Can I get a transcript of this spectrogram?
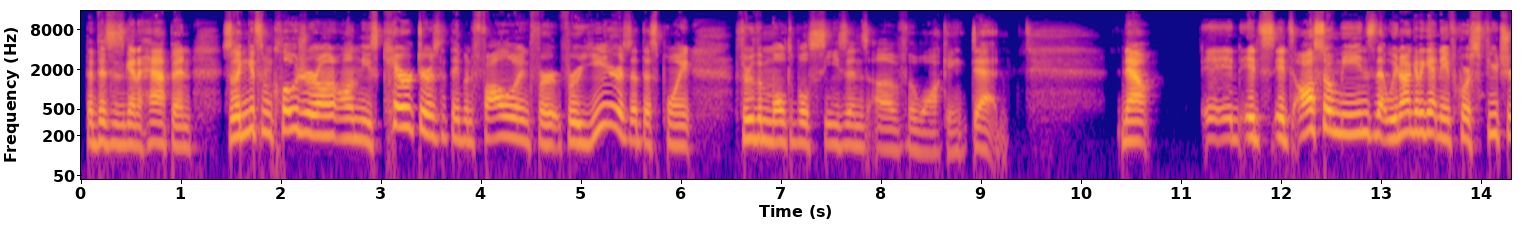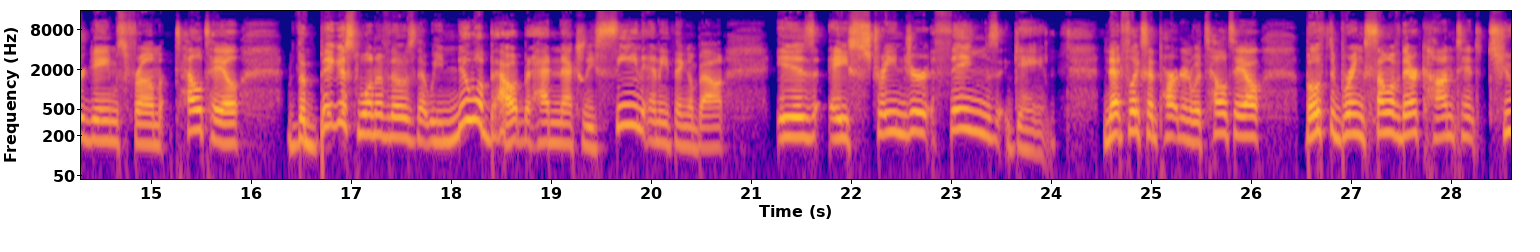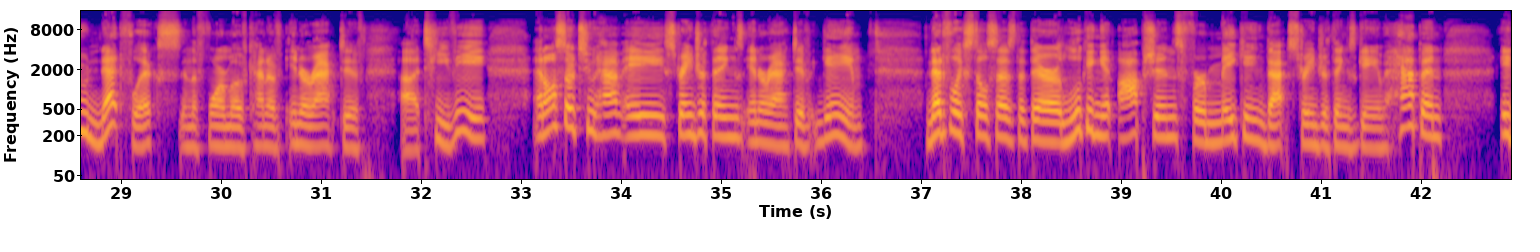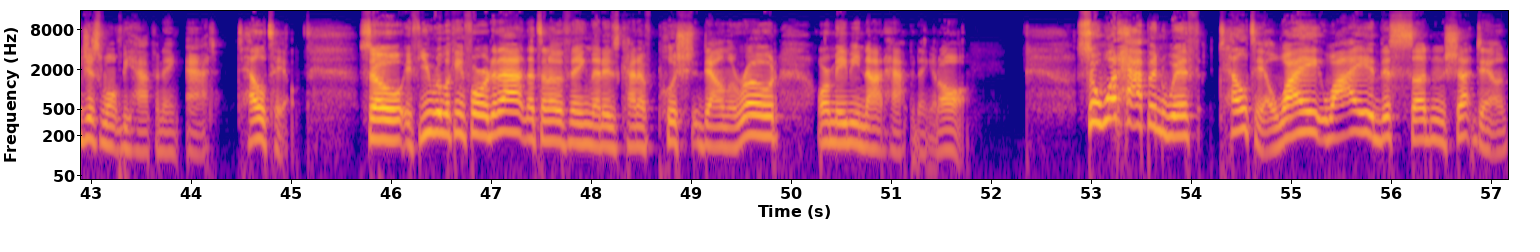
that this is going to happen so they can get some closure on, on these characters that they've been following for, for years at this point through the multiple seasons of The Walking Dead. Now, it, it's it also means that we're not going to get any, of course, future games from Telltale. The biggest one of those that we knew about but hadn't actually seen anything about is a Stranger Things game. Netflix had partnered with Telltale both to bring some of their content to Netflix in the form of kind of interactive uh, TV, and also to have a Stranger Things interactive game. Netflix still says that they're looking at options for making that Stranger Things game happen. It just won't be happening at Telltale. So if you were looking forward to that, that's another thing that is kind of pushed down the road or maybe not happening at all. So what happened with Telltale? Why why this sudden shutdown?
